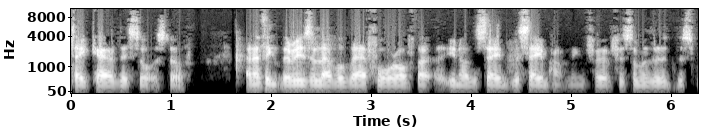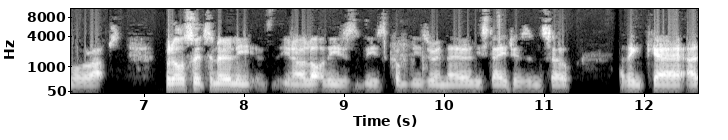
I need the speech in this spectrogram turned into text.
take care of this sort of stuff. And I think there is a level, therefore, of that. You know, the same the same happening for, for some of the, the smaller apps. But also, it's an early. You know, a lot of these these companies are in their early stages, and so I think uh,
